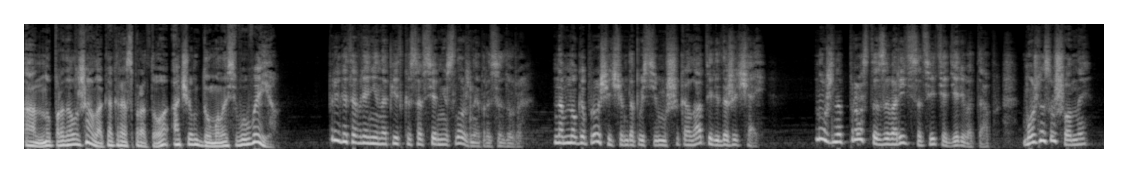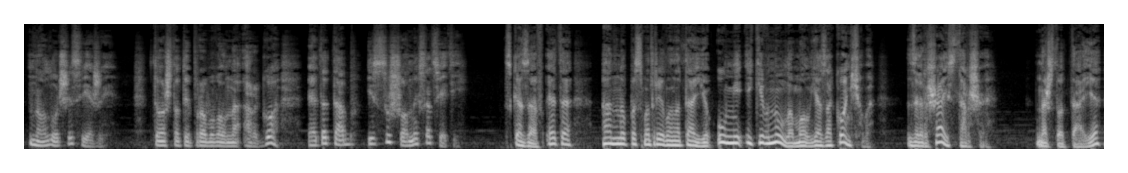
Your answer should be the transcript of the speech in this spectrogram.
Анну продолжала как раз про то, о чем думалось в Увею. Приготовление напитка совсем несложная процедура. Намного проще, чем, допустим, шоколад или даже чай. Нужно просто заварить соцветия дерева тап. Можно сушеные, но лучше свежие. То, что ты пробовал на арго, это таб из сушеных соцветий. Сказав это, Анна посмотрела на Таю Уми и кивнула, мол, я закончила. Завершай, старшая. На что Тая,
